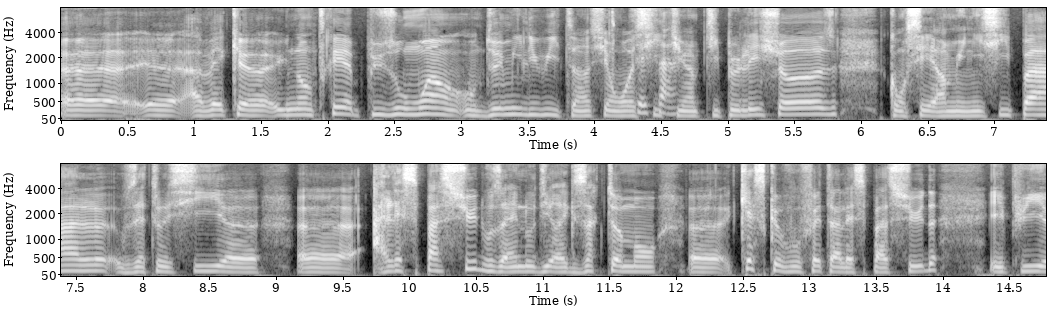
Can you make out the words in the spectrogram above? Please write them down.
Euh, euh avec euh, une entrée plus ou moins en 2008, hein, si on resitue un petit peu les choses. Conseillère municipale. Vous êtes aussi euh, à l'Espace Sud. Vous allez nous dire exactement qu'est-ce que vous faites à l'Espace Sud. Et puis,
